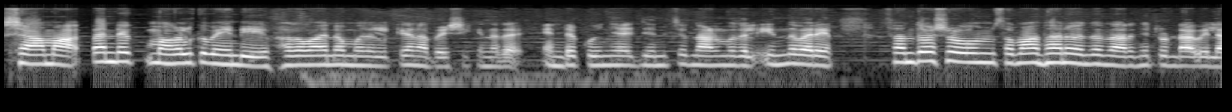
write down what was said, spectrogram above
ശ്യാമ തന്റെ മകൾക്ക് വേണ്ടി ഭഗവാന്റെ മുന്നിൽ കേണപേക്ഷിക്കുന്നത്. എന്റെ കുഞ്ഞ് ജനിച്ച നാൾ മുതൽ ഇന്ന് വരെ സന്തോഷവും സമാധാനവും എന്തെന്ന് അറിഞ്ഞിട്ടുണ്ടാവില്ല.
